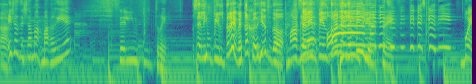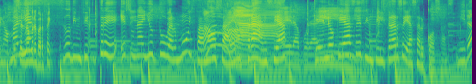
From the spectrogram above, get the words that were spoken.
Ah. Ella se llama Marie Selinfiltré. Se le infiltré, me estás jodiendo. Se le infiltró en el desfile. Selinfiltré. Bueno, Marie el nombre perfecto. Selinfiltré es Sí. una youtuber muy famosa Ah. en Francia Era por que lo que hace es infiltrarse y hacer cosas. Mirá.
